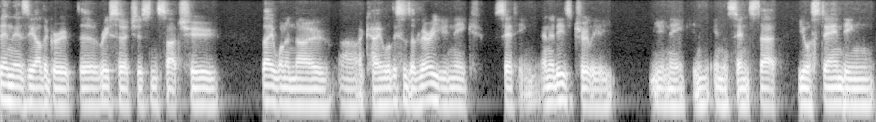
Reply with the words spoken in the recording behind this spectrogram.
Then there's the other group the researchers and such who they want to know uh, okay well this is a very unique setting and it is truly unique in, in the sense that you're standing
